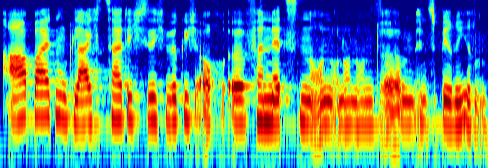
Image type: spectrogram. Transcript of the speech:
arbeiten und gleichzeitig sich wirklich auch äh, vernetzen und, und, und, und ähm, inspirieren.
